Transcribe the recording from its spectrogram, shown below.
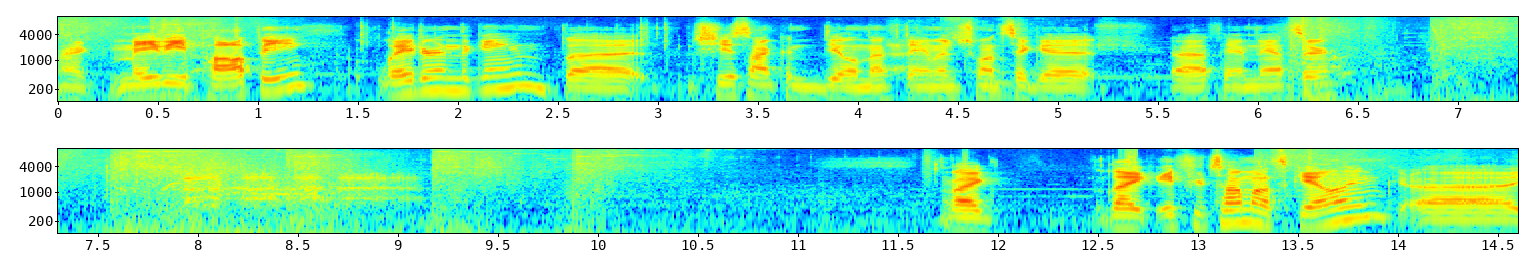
Like, maybe Poppy later in the game, but she's not going to deal enough damage once I get uh, Phantom Dancer. Like, like if you're talking about scaling, uh,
